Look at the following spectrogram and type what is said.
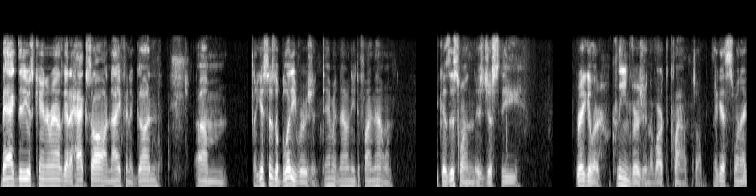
bag that he was carrying around. He's got a hacksaw, a knife, and a gun. Um, I guess there's a bloody version. Damn it! Now I need to find that one because this one is just the regular, clean version of Art the Clown. So I guess when I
